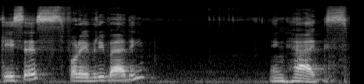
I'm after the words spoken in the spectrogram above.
kisses for everybody, and hugs.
